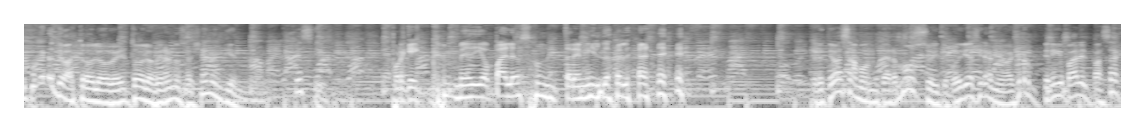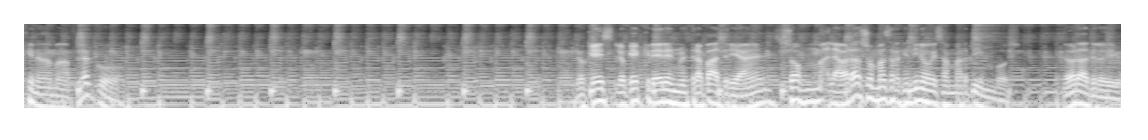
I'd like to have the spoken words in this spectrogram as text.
¿Y ¿Por qué no te vas todos los, todos los veranos allá? No entiendo. ¿Qué haces? Porque medio palo son 3 mil dólares. Pero te vas a Montermoso y te podrías ir a Nueva York. Tenés que pagar el pasaje nada más, flaco. Lo que es, lo que es creer en nuestra patria, ¿eh? Sos, la verdad sos más argentino que San Martín vos. De verdad te lo digo.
